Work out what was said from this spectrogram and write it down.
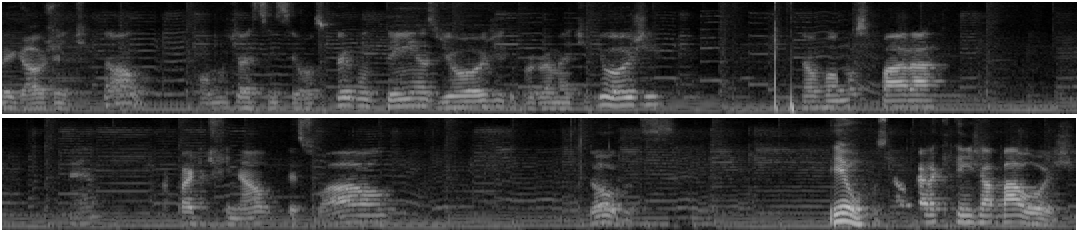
Legal, gente. Então, como já se encerrou as perguntinhas de hoje, do programa de hoje, então vamos para né, a parte final, pessoal. Douglas, Eu? você é o cara que tem jabá hoje.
